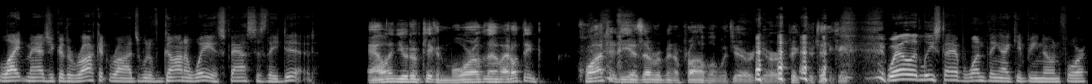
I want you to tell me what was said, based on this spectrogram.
Light Magic or the Rocket Rods would have gone away as fast as they did? Alan, you'd have taken more of them? I don't think quantity has ever been a problem with your, your picture taking. well, at least I have one thing I could be known for.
